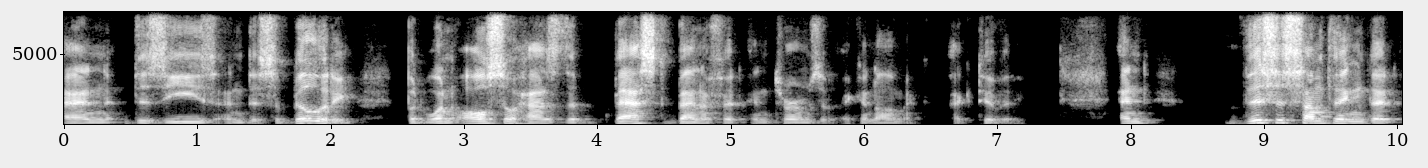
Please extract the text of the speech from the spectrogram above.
and disease and disability, but one also has the best benefit in terms of economic activity. And this is something that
